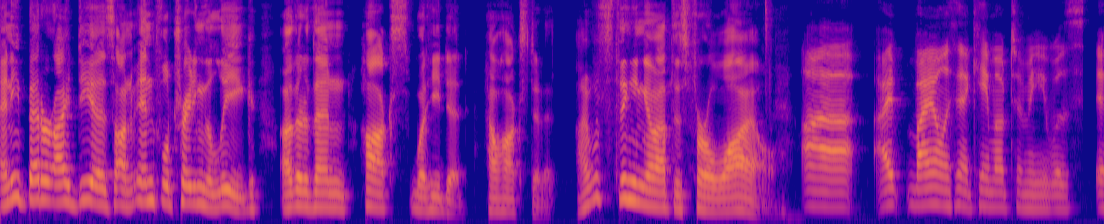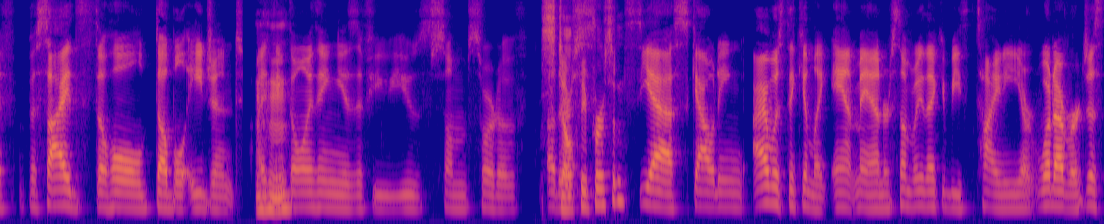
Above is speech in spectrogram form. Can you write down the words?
any better ideas on infiltrating the league other than Hawks, what he did, how Hawks did it? I was thinking about this for a while. Uh, I my only thing that came up to me was if besides the whole double agent, I Mhm. think the only thing is if you use some sort of other Stealthy person? s- Yeah, scouting. I was thinking like Ant Man or somebody that could be tiny or whatever, just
